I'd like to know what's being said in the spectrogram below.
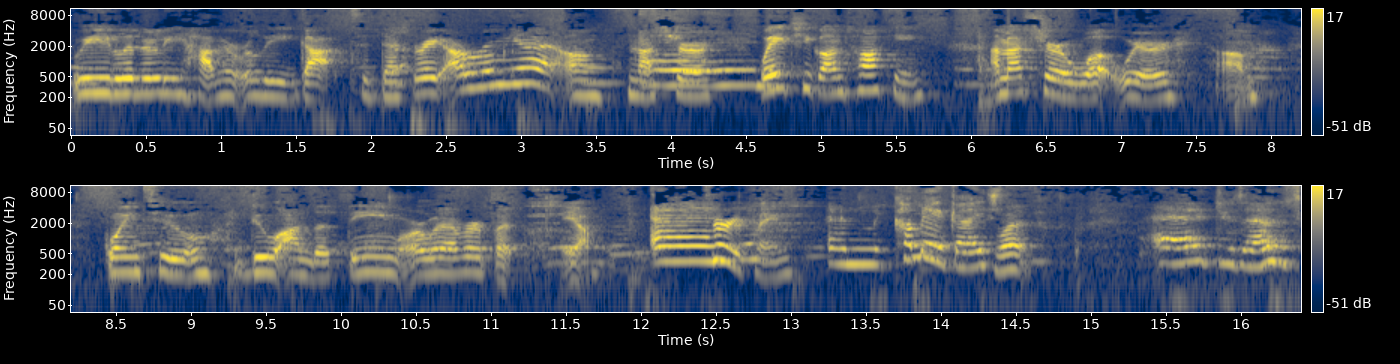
We literally haven't really got to decorate our room yet. Um, I'm not sure. Wait, Chico, I'm talking. I'm not sure what we're um, going to do on the theme or whatever, but yeah, And, very plain. and come here, guys. What? And Giselle's.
